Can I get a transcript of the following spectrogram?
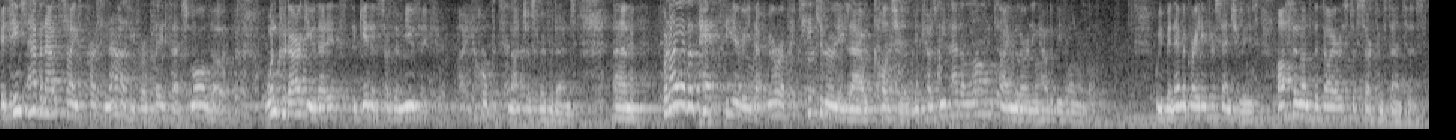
It seems to have an outsized personality for a place that small, though. One could argue that it's the Guinness or the music. I hope it's not just Riverdance. Um, but I have a pet theory that we're a particularly loud culture because we've had a long time learning how to be vulnerable. We've been emigrating for centuries, often under the direst of circumstances.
